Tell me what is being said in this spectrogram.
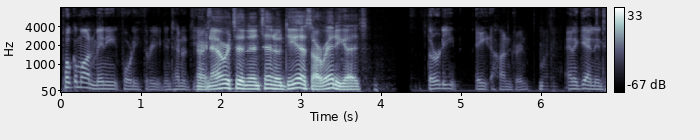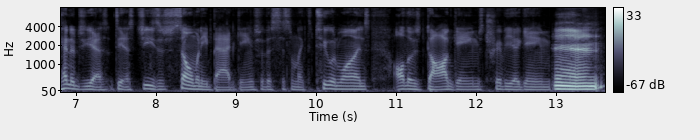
pokemon mini 43 nintendo ds All right, now we're to Nintendo DS already, guys. 3800 and again nintendo ds ds geez there's so many bad games for this system like the two and ones, all those dog games trivia games And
